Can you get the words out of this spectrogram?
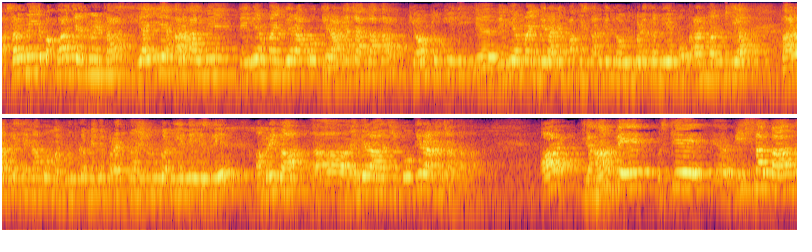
असल में ये बकवास जजमेंट था। सीआईए हर हाल में देवी अम्मा इंदिरा को गिराना चाहता था। क्यों? क्योंकि देवी अम्मा इंदिरा ने पाकिस्तान के दो टुकड़े कर दिए, पोखरान बंद किया। भारत की सेना को मज़बूत करने के प्रयत्न शुरू कर दिए थे। इसलिए अमेरिका इंदिरा जी को गिराना चाहता था। और यहाँ पे उसके 20 साल बाद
